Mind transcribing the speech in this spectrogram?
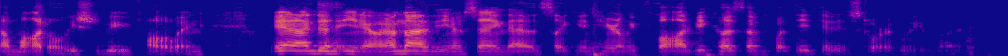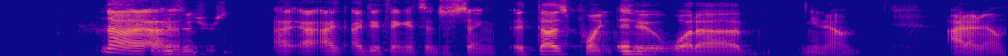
a model we should be following. Yeah, I do, you know, I'm not you know saying that it's like inherently flawed because of what they did historically, but No, it is no, interesting. I, I I do think it's interesting. It does point to what a you know, I don't know,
